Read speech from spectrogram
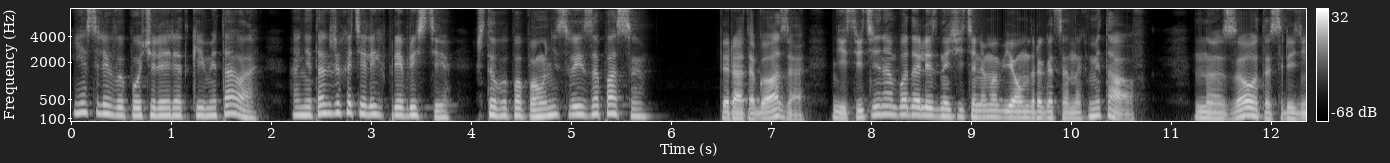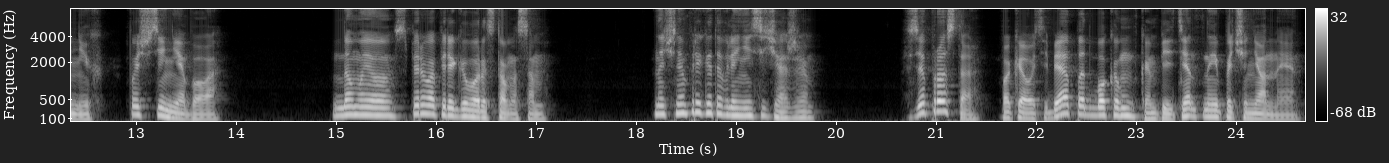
Если вы получили редкие металлы, они также хотели их приобрести, чтобы пополнить свои запасы. Пираты Глаза действительно обладали значительным объемом драгоценных металлов, но золота среди них почти не было. Думаю, сперва переговоры с Томасом. Начнем приготовление сейчас же. Все просто, пока у тебя под боком компетентные подчиненные.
